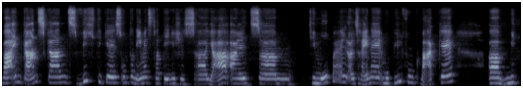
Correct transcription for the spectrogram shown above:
war ein ganz, ganz wichtiges unternehmensstrategisches äh, Jahr, als ähm, T-Mobile als reine Mobilfunkmarke ähm, mit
